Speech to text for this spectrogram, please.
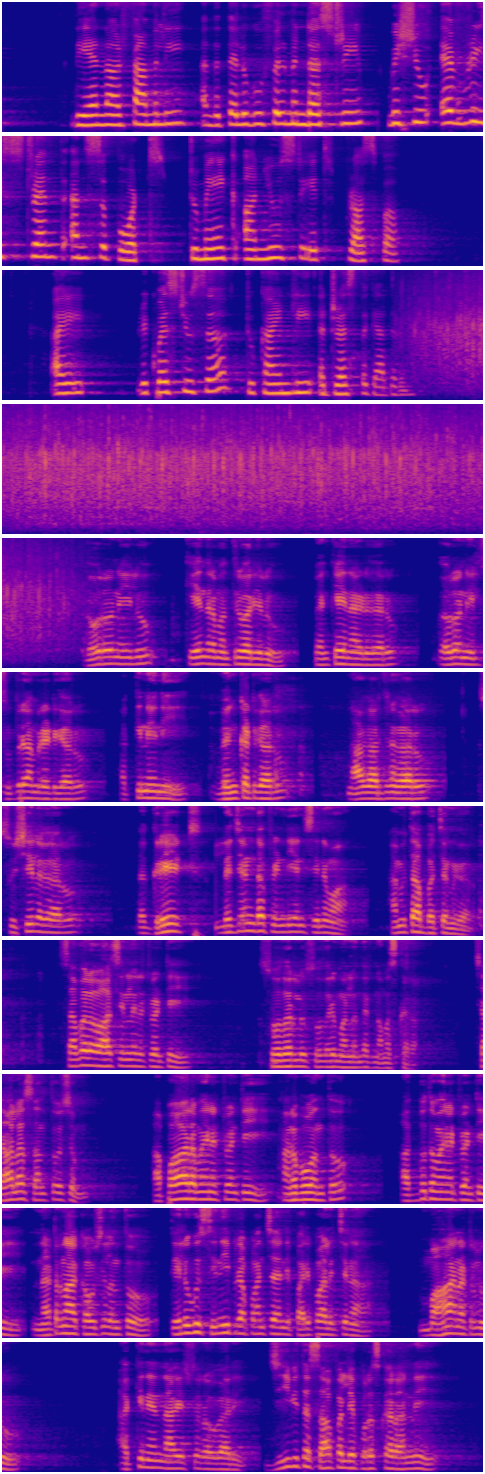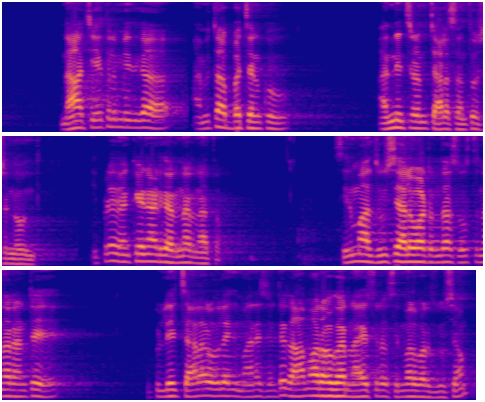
The NR family and the Telugu film industry wish you every strength and support to make our new state prosper. I request you, sir, to kindly address the gathering. గౌరవనీయులు కేంద్ర మంత్రివర్యులు వెంకయ్య నాయుడు గారు గౌరవనీయులు సుబ్బరామిరెడ్డి గారు అక్కినేని వెంకట్ గారు నాగార్జున గారు సుశీల గారు the great legend of Indian cinema Amitabh Bachchan గారు. సభలో ఆశీనులైనటువంటి సోదరులు సోదరి మనందరికీ నమస్కారం. చాలా సంతోషం అపారమైనటువంటి అనుభవంతో అద్భుతమైనటువంటి నటనా కౌశలంతో తెలుగు సినీ ప్రపంచాన్ని పరిపాలించిన మహానటులు అక్కినేని నాగేశ్వరరావు గారి జీవిత సాఫల్య పురస్కారాన్ని నా చేతుల మీదుగా అమితాబ్ బచ్చన్కు అందించడం చాలా సంతోషంగా ఉంది. ఇప్పుడే వెంకయ్యనాయుడు గారు అన్నారు నాతో. సినిమాలు చూసే అలవాటు ఉందా? చూస్తున్నారంటే ఇప్పుడు లేదు చాలా రోజులైంది మానేసి అంటే రామారావు గారు నాగేశ్వరరావు సినిమాల వరకు చూసాం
